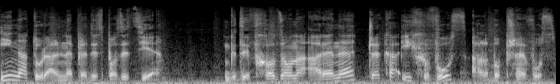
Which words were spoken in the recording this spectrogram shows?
i naturalne predyspozycje. Gdy wchodzą na arenę, czeka ich wóz albo przewóz.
